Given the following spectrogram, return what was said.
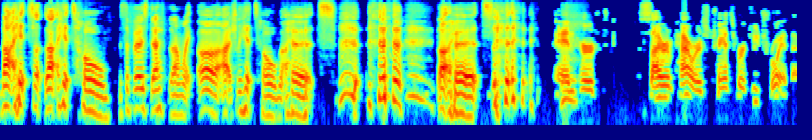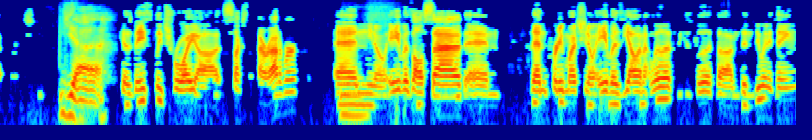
that hits that hits home. It's the first death that I'm like, oh, that actually hits home. That hurts. that hurts. And her siren powers transfer to Troy at that point. yeah, because basically Troy uh, sucks the power out of her, and Mm. you know Ava's all sad, and then pretty much you know Ava's yelling at Lilith because Lilith um, didn't do anything,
